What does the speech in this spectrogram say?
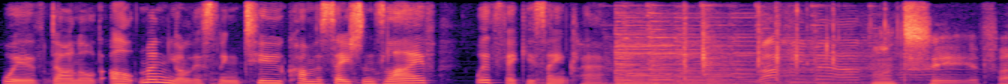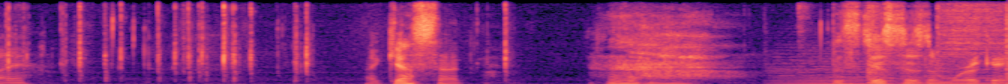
with Donald Altman. You're listening to Conversations Live with Vicki St. Clair. Let's see if I. I guess that. this just isn't working.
